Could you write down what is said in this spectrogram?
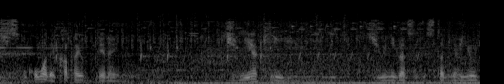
そこまで偏ってないのジュニア期12月でスタミナ400ある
